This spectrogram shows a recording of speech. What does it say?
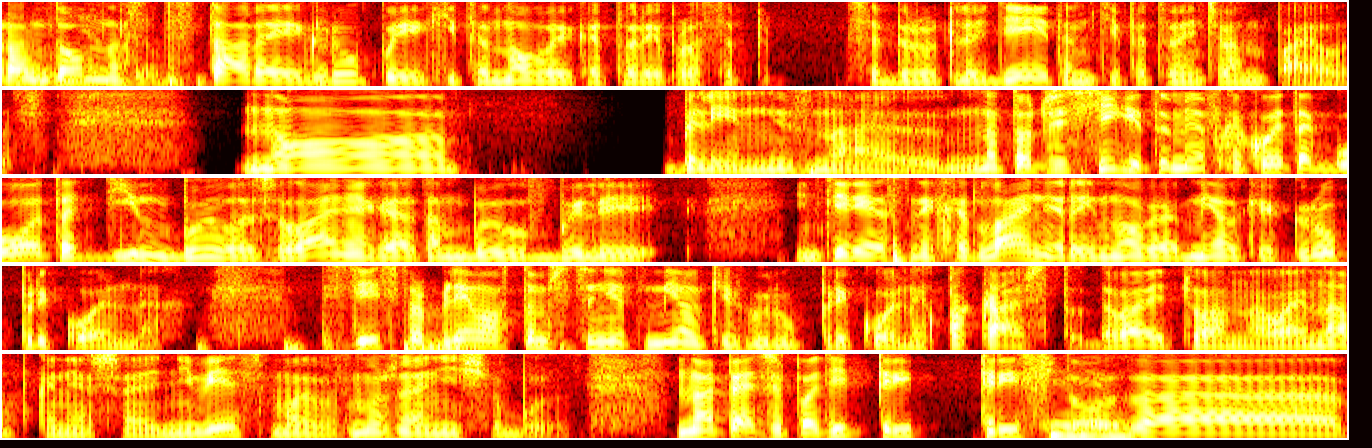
рандомно Нету. с- старые группы и какие-то новые, которые просто соберут людей, там типа 21 Pilots. Но, блин, не знаю. На тот же Sziget у меня в какой-то год один было желание, когда там был, были интересные хедлайнеры и много мелких групп прикольных. Здесь проблема в том, что нет мелких групп прикольных. Пока что. Давайте, ладно, лайнап, конечно, не весь, мо- возможно, они еще будут. Но опять же, платить 3, 300 Кирилл. за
